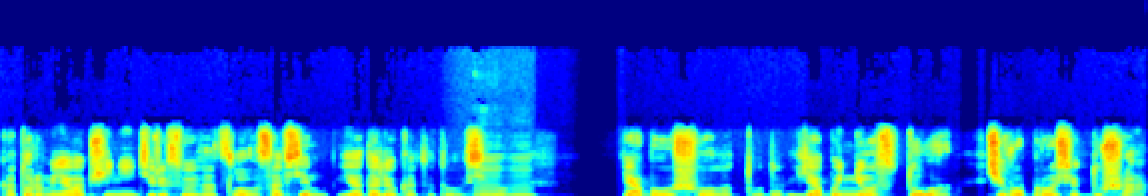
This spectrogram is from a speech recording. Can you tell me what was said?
который меня вообще не интересует от слова совсем, я далек от этого всего. Угу. Я бы ушел оттуда. Я бы нес то, чего просит душа.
